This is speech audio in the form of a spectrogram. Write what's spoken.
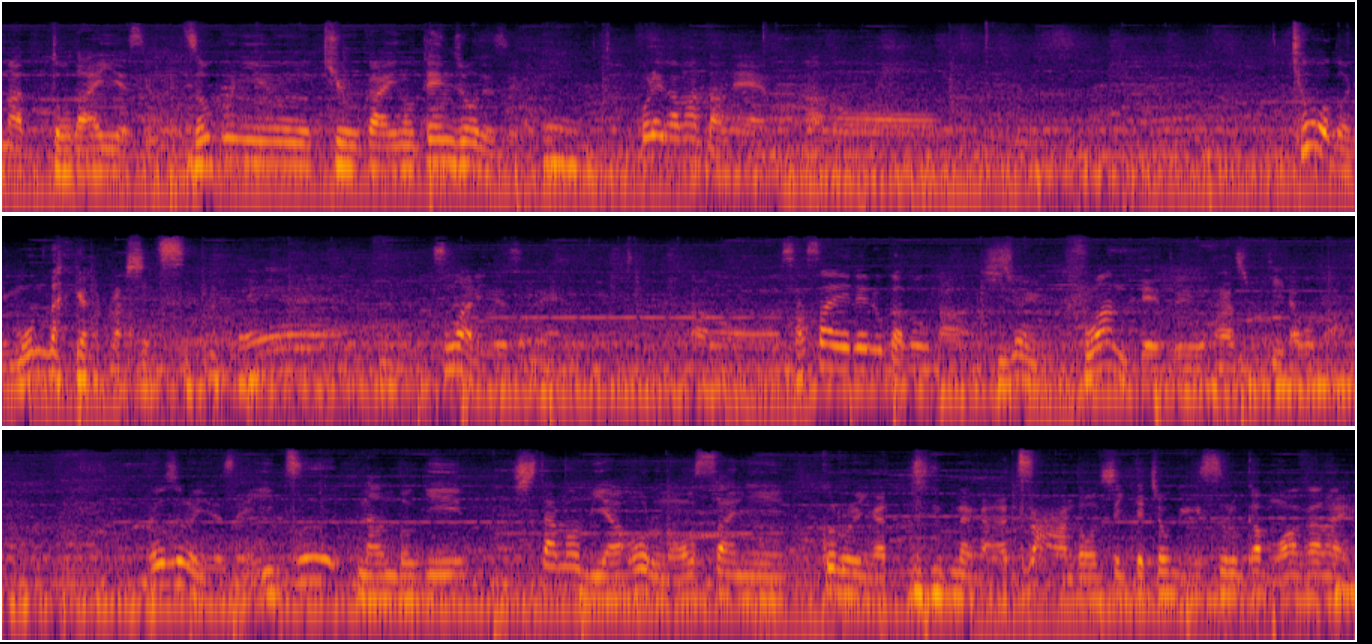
まあ、土台ですよね。俗に言う9階の天井ですよ。うこれがまたねあの強度に問題があるらしいんです。つまりですね支えれるかどうか非常に不安定という話を聞いたことある。要するにですねいつ何時下のビアホールのおっさんにクルリンがなんかザーンと落ちてきて直撃するかもわからないよう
